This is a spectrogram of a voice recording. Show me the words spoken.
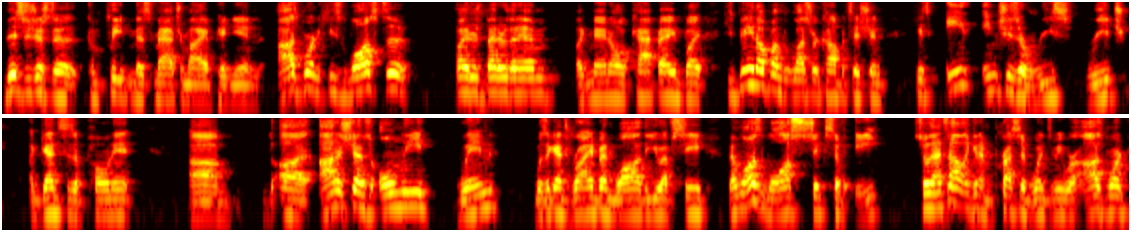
This is just a complete mismatch in my opinion. Osborne, he's lost to fighters better than him, like Manel Kape, but he's being up on lesser competition. He has eight inches of reach, against his opponent. Um, uh, Adashev's only win was against Ryan Benoit, the UFC. Benoit's lost six of eight. So that's not like an impressive win to me. Where Osborne,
